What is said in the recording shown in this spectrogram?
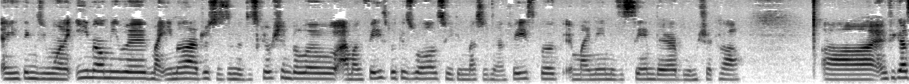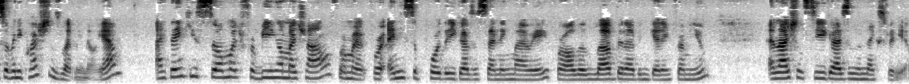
any things you want to email me with. My email address is in the description below. I'm on Facebook as well, so you can message me on Facebook. And my name is the same there, Boom Shikha. Uh, and if you guys have any questions, let me know, yeah? I thank you so much for being on my channel, for, my, for any support that you guys are sending my way, for all the love that I've been getting from you. And I shall see you guys in the next video.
